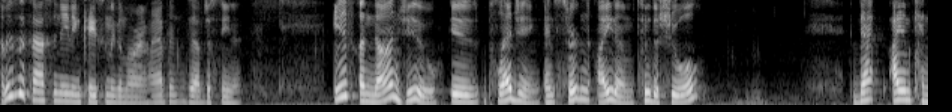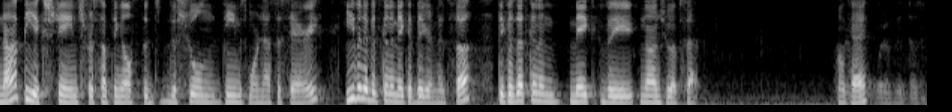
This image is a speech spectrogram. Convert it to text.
And this is a fascinating case in the Gemara. I happen to have just seen it. If a non-Jew is pledging a certain item to the shul, that item cannot be exchanged for something else the, the shul deems more necessary, even if it's going to make a bigger mitzvah, because that's going to make the non-Jew upset. Okay. What if, it doesn't?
